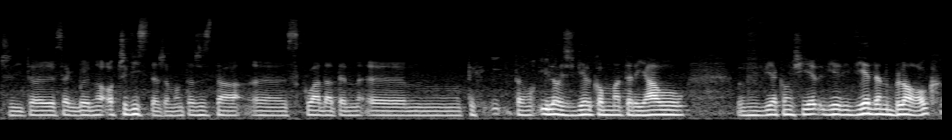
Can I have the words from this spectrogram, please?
czyli to jest jakby no, oczywiste, że montażysta y, składa ten, tych, tą ilość wielką materiału w jakąś je, w jeden blok,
